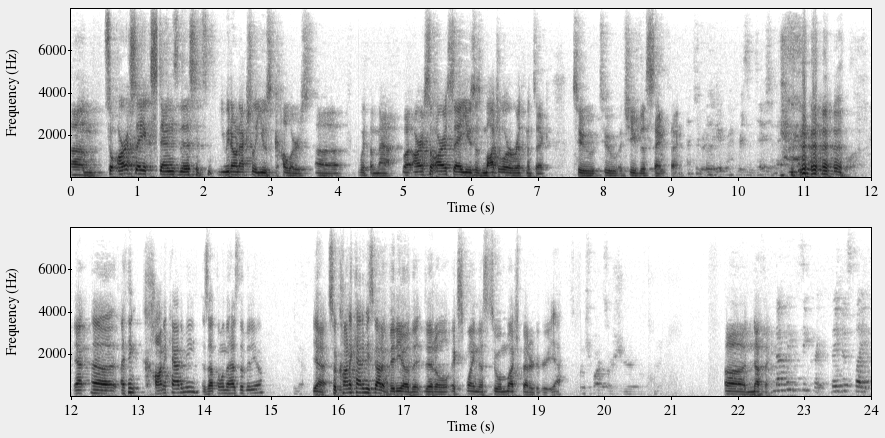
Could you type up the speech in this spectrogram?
Um, so RSA extends this. It's, we don't actually use colors uh, with the map, but R, so RSA uses modular arithmetic to to achieve this same thing. That's a really good representation. yeah, uh, I think Khan Academy is that the one that has the video? Yeah. Yeah. So Khan Academy's got a video that that'll explain this to a much better degree. Yeah. Which parts are shared? Uh, nothing. Nothing's secret. They just like,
